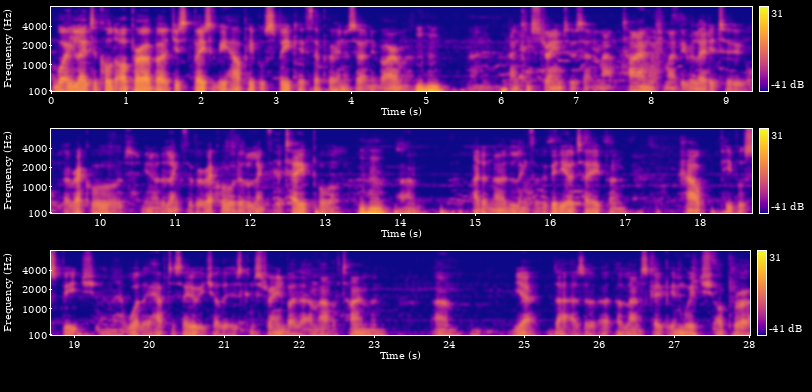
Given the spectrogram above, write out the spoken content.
what he later called opera, but just basically how people speak if they're put in a certain environment. Hmm and, and constrained to a certain amount of time, which might be related to a record, you know, the length of a record or the length of a tape, or hmm um, I don't know, the length of a videotape, and how people's speech and what they have to say to each other is constrained by that amount of time, and um, yeah, that as a, a, a landscape in which opera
